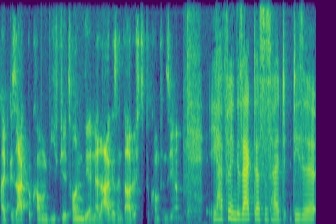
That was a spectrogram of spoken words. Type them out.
halt gesagt bekommen, wie viel Tonnen wir in der Lage sind, dadurch zu kompensieren. Ihr habt vorhin gesagt, dass es halt diese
